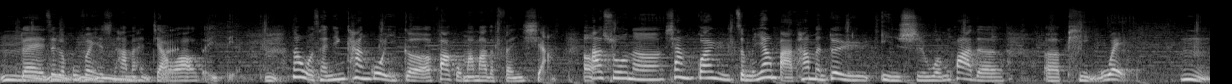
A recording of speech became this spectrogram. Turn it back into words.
嗯，对这个部分也是他们很骄傲的一点。嗯，那我曾经看过一个法国妈妈的分享，她说呢，像关于怎么样把他们对于饮食文化的呃品味。嗯，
